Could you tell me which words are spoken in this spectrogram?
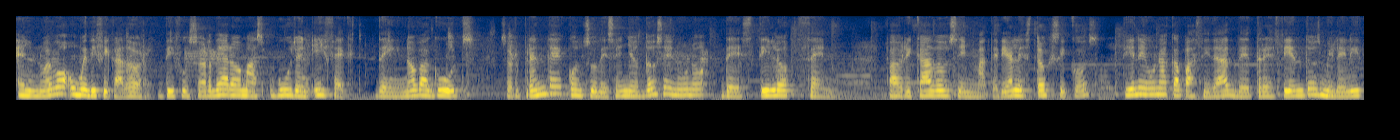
El nuevo humidificador, difusor de aromas Wooden Effect de Innova Goods, sorprende con su diseño 2 en 1 de estilo Zen. Fabricado sin materiales tóxicos, tiene una capacidad de 300 ml.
